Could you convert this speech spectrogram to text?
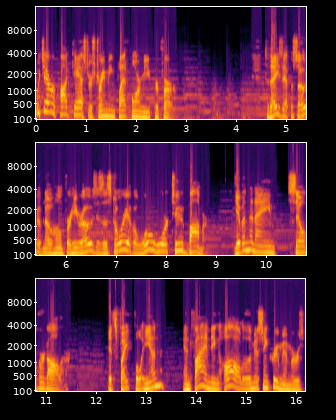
whichever podcast or streaming platform you prefer. Today's episode of No Home for Heroes is the story of a World War II bomber given the name Silver Dollar its fateful end, and finding all of the missing crew members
